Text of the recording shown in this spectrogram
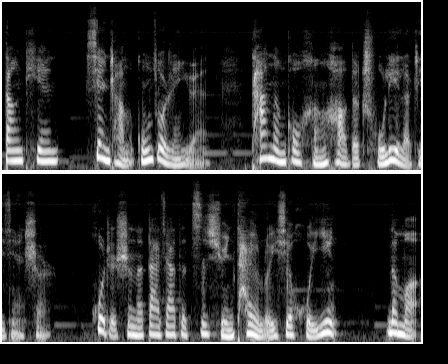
当天现场的工作人员他能够很好的处理了这件事儿，或者是呢大家的咨询他有了一些回应，那么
